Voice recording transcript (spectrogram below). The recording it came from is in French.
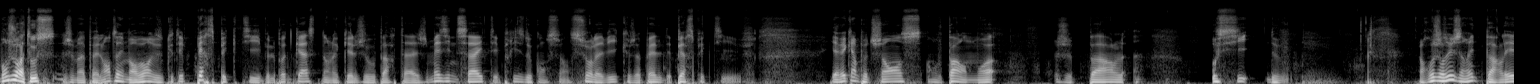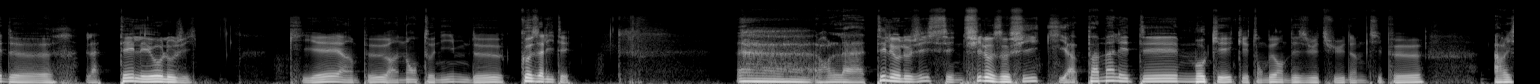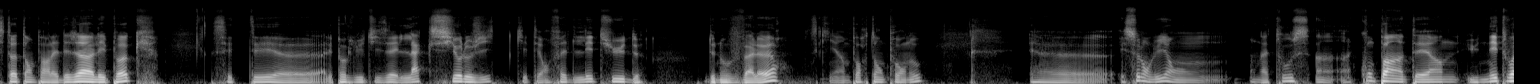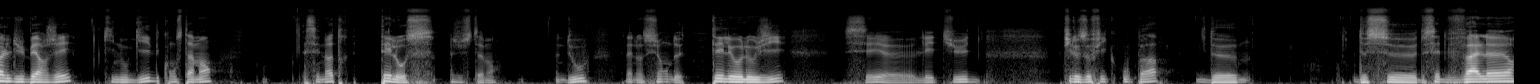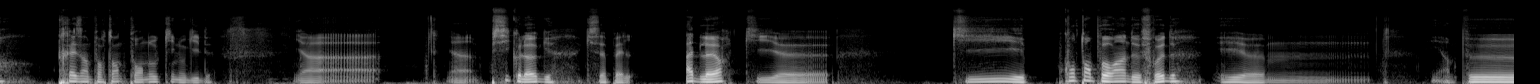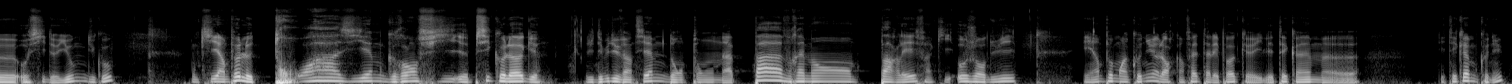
Bonjour à tous, je m'appelle Anthony Morvan et vous écoutez Perspective, le podcast dans lequel je vous partage mes insights et prises de conscience sur la vie que j'appelle des perspectives. Et avec un peu de chance, en vous parlant de moi, je parle aussi de vous. Alors aujourd'hui, j'ai envie de parler de la téléologie, qui est un peu un antonyme de causalité. Euh, alors la téléologie, c'est une philosophie qui a pas mal été moquée, qui est tombée en désuétude un petit peu. Aristote en parlait déjà à l'époque. C'était euh, à l'époque, lui utilisait l'axiologie, qui était en fait l'étude de nos valeurs, ce qui est important pour nous. Euh, et selon lui, on, a tous un, compas interne, une étoile du berger qui nous guide constamment. C'est notre télos, justement. D'où la notion de téléologie, c'est euh, l'étude philosophique ou pas de, de, ce, de cette valeur très importante pour nous qui nous guide. Il y a, un psychologue qui s'appelle Adler qui, euh, qui est contemporain de Freud et, euh, et, un peu aussi de Jung du coup. Donc qui est un peu le troisième grand psychologue du début du 20e dont on n'a pas vraiment parlé, enfin qui aujourd'hui est un peu moins connu alors qu'en fait à l'époque il était quand même euh, il était quand même connu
